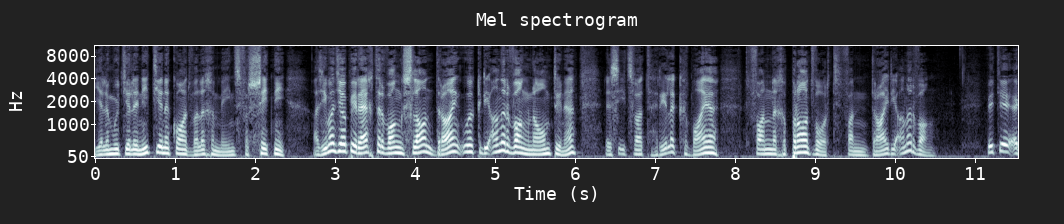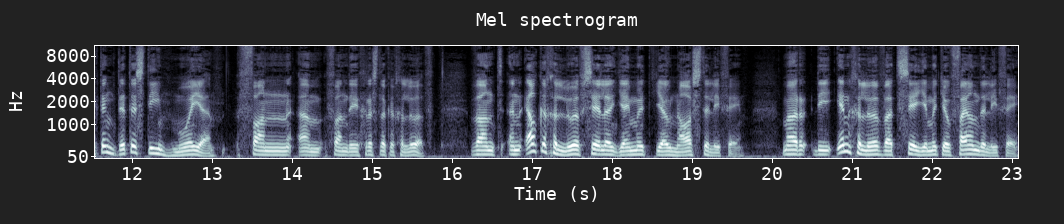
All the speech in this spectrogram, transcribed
"Julle moet julle nie teen 'n kwaadwillige mens verset nie. As iemand jou op die regterwang slaan, draai ook die ander wang na hom toe, né?" Dis iets wat redelik baie van gepraat word, van draai die ander wang. Weet jy, ek dink dit is die mooie van ehm um, van die Christelike geloof. Want in elke geloof sê hulle jy moet jou naaste lief hê. Maar die een geloof wat sê jy moet jou vyande lief hê,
